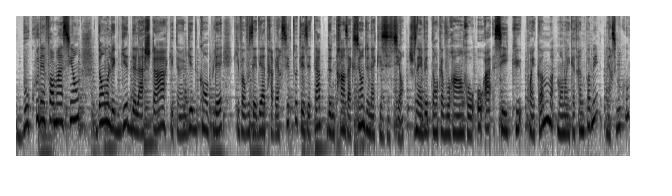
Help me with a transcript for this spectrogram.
beaucoup d'informations, dont le guide de l'acheteur, qui est un guide complet qui va vous aider à traverser toutes les étapes d'une transaction, d'une acquisition. Je vous invite donc à vous rendre au oacq.com. Mon nom est Catherine Pommé. Merci beaucoup.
